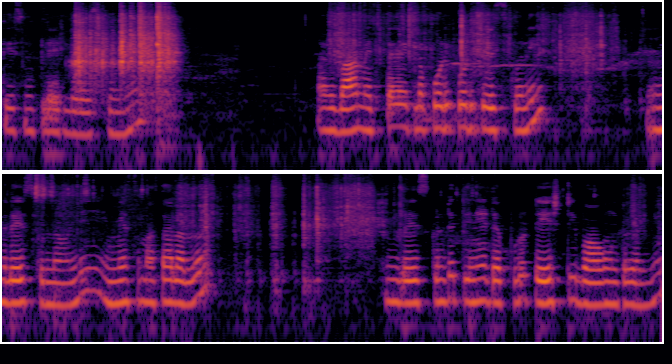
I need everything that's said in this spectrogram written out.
తీసిన ప్లేట్లో వేసుకుందాం అవి బాగా మెత్తగా ఇట్లా పొడి పొడి చేసుకొని ఇందులో వేసుకుందామండి. మెస్ మసాలాలో ఇందులో వేసుకుంటే తినేటప్పుడు టేస్టీ బాగుంటుందండి.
